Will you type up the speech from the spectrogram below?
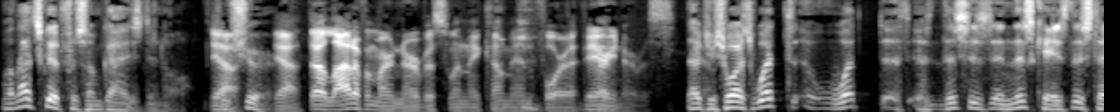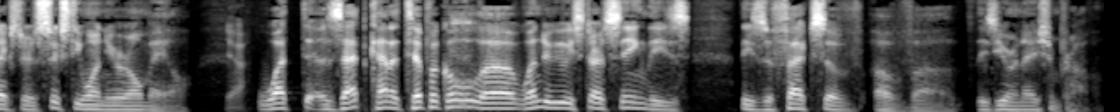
Well, that's good for some guys to know. Yeah, For sure. Yeah, a lot of them are nervous when they come in for it. Very but- nervous. Dr. Schwartz, what what uh, this is in this case, this texter is 61 year old male. Yeah. What is that kind of typical? Uh, when do we start seeing these these effects of of uh, these urination problems?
